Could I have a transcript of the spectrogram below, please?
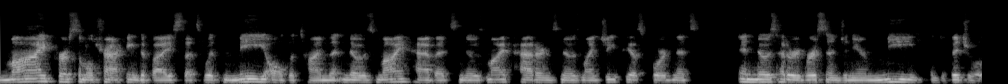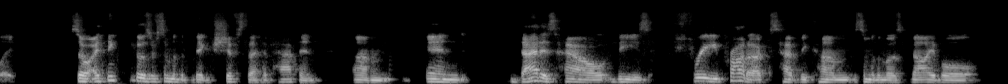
my personal tracking device that's with me all the time that knows my habits, knows my patterns, knows my GPS coordinates, and knows how to reverse engineer me individually. So I think those are some of the big shifts that have happened. Um, and that is how these free products have become some of the most valuable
